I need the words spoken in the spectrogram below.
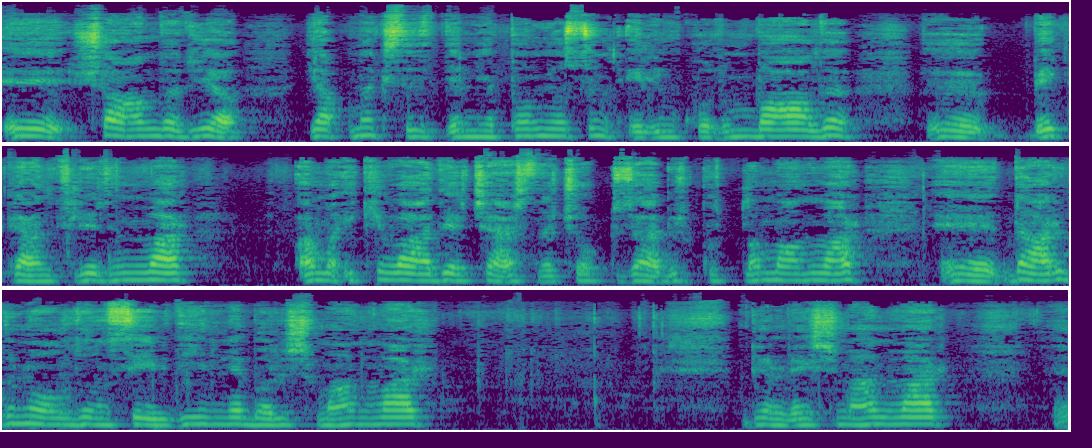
e, şu anda diyor yapmak istediklerini yapamıyorsun. Elin kolun bağlı. E, beklentilerin var. Ama iki vade içerisinde çok güzel bir kutlaman var. e, dargın olduğun sevdiğinle barışman var. Birleşmen var. E,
